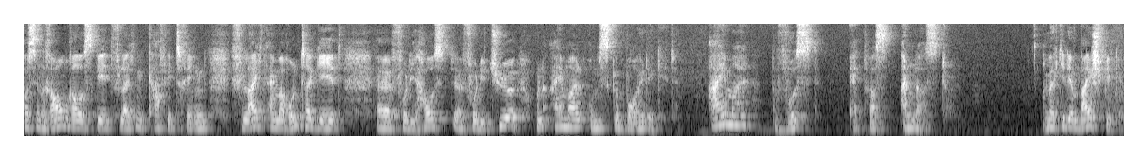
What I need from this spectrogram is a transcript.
aus dem Raum rausgeht, vielleicht einen Kaffee trinkt, vielleicht einmal runtergeht äh, vor, die Haus, äh, vor die Tür und einmal ums Gebäude geht. Einmal bewusst etwas anderes tun. Ich möchte dir ein Beispiel geben.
